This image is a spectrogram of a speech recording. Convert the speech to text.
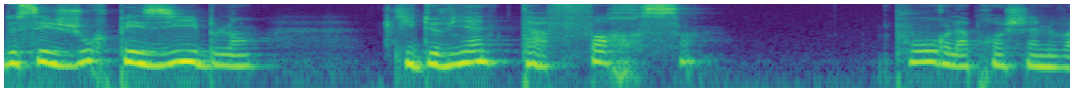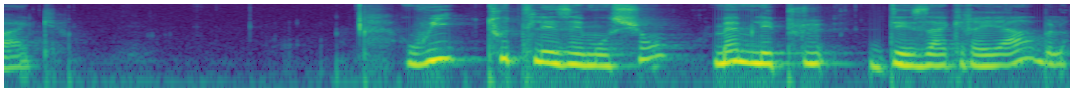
de ces jours paisibles hein, qui deviennent ta force la prochaine vague. Oui, toutes les émotions, même les plus désagréables,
